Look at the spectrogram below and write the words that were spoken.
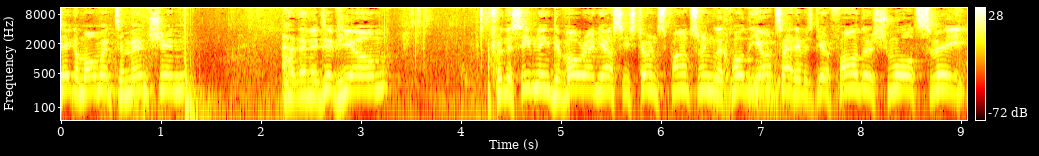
take a moment to mention the Nediv Yom for this evening. Devora and Yossi Stern sponsoring Lechol the outside of his dear father Shmuel Tzvi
